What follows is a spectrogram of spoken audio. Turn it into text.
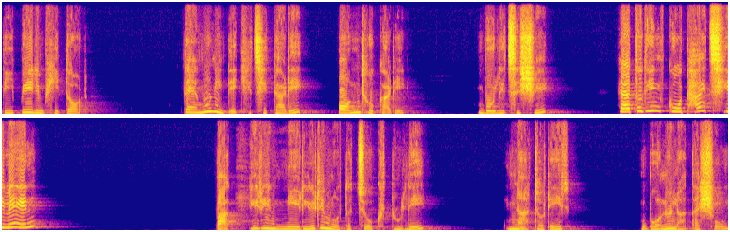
দ্বীপের ভিতর, তেমনই দেখেছে তারে অন্ধকারে। বলেছে সে, এতদিন কোথায় ছিলেন? পাখির নীড়ের মতো চোখ তুলে নাটোরের বনলতা সেন।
